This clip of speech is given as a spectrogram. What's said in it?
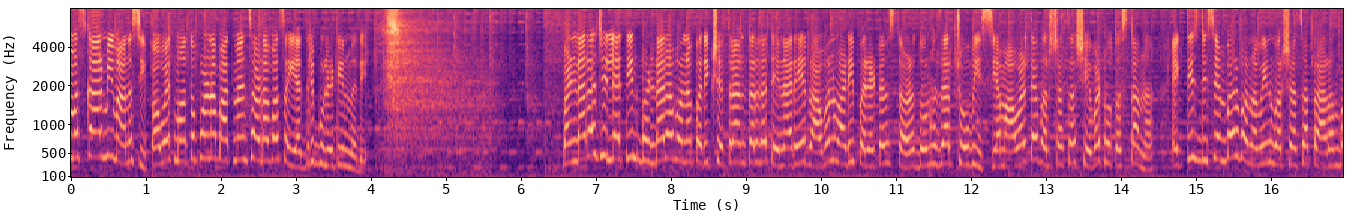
नमस्कार. मी मानसी. पाहूयात महत्त्वपूर्ण बातम्यांचा आढावा सह्याद्री बुलेटिनमध्ये भंडारा जिल्ह्यातील भंडारा वन परिक्षेत्रांतर्गत येणारे रावणवाडी पर्यटन स्थळ दोन हजार चोवीस या मावळत्या वर्षाचा शेवट होत असताना एकतीस डिसेंबर व नवीन वर्षाचा प्रारंभ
